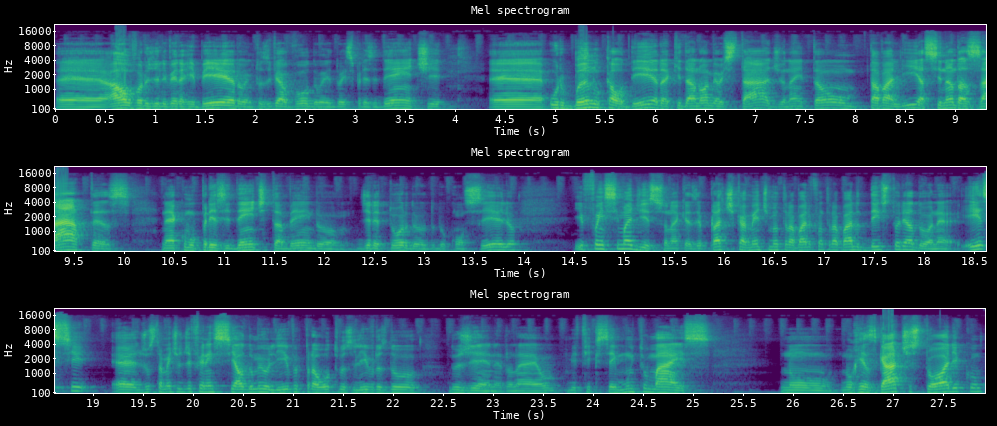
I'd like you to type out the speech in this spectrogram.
é, Álvaro de Oliveira Ribeiro, inclusive avô do, do ex-presidente, é, Urbano Caldeira, que dá nome ao estádio, né? Então, estava ali assinando as atas, né, como presidente também, do diretor do, do, do, conselho. E foi em cima disso, né? Quer dizer, praticamente meu trabalho foi um trabalho de historiador, né? Esse é justamente o diferencial do meu livro para outros livros do, do gênero, né? Eu me fixei muito mais no, no resgate histórico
